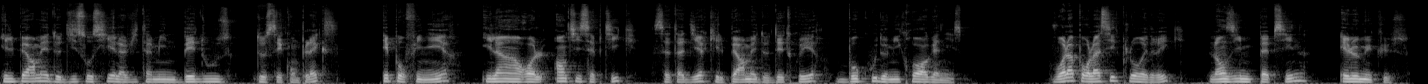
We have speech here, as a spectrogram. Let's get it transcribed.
Il permet de dissocier la vitamine B12 de ces complexes. Et pour finir, il a un rôle antiseptique, c'est-à-dire qu'il permet de détruire beaucoup de micro-organismes. Voilà pour l'acide chlorhydrique, l'enzyme pepsine et le mucus.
